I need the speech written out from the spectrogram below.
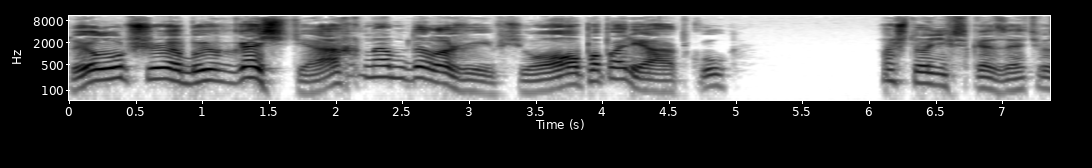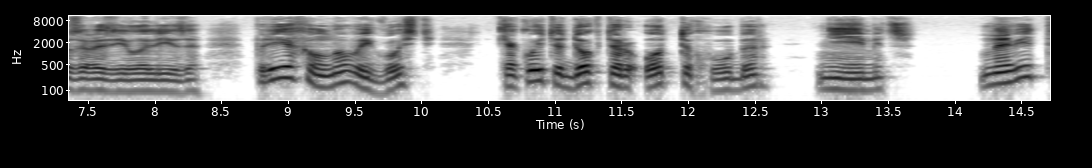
Ты лучше об их гостях нам доложи, все по порядку. — А что о них сказать? — возразила Лиза. — Приехал новый гость, какой-то доктор Отто Хубер, немец. На вид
